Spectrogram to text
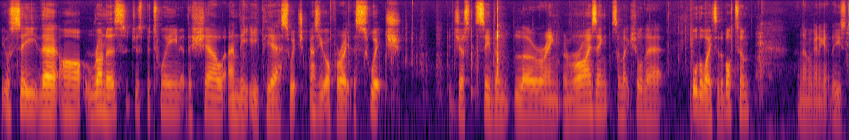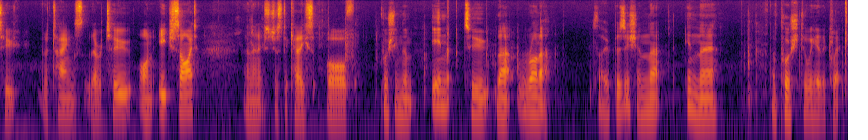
you'll see there are runners just between the shell and the EPS which as you operate the switch you just see them lowering and rising. So make sure they're all the way to the bottom. And then we're going to get these two the tangs there are two on each side. And then it's just a case of pushing them into that runner. So position that in there and push till we hear the click.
